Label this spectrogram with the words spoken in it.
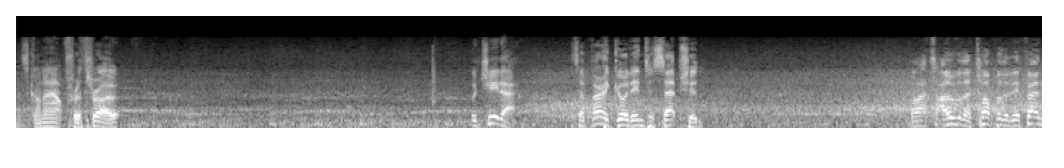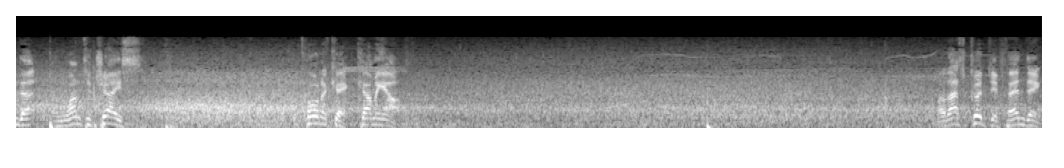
It's gone out for a throw. Uchida. It's a very good interception. Well, that's over the top of the defender and one to chase. Corner kick coming up. Well, that's good defending.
